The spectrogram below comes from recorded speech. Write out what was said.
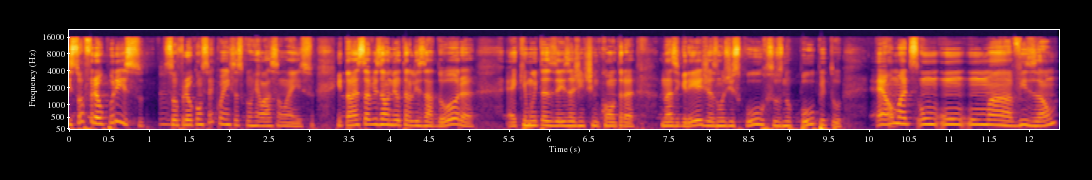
e sofreu por isso, uhum. sofreu consequências com relação a isso. Então essa visão neutralizadora é que muitas vezes a gente encontra nas igrejas, nos discursos, no púlpito, é uma, um, uma visão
